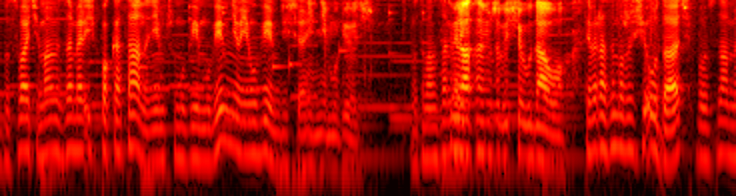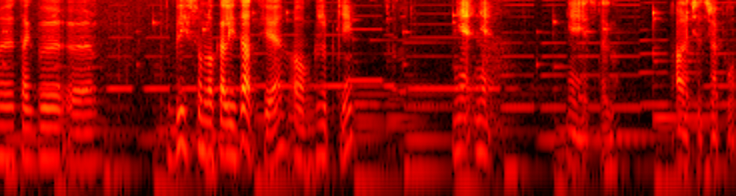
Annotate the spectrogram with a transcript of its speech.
Bo słuchajcie, mamy zamiar iść po katanę. Nie wiem, czy mówiłem, mówiłem? Nie, nie mówiłem dzisiaj. Nie, nie mówiłeś. No to mam Tym zamiar. razem, żeby się udało. Tym razem może się udać, bo znamy tak by e, bliższą lokalizację. O, grzybki. Nie, nie. Nie jest tego. Ale cię trzepło.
